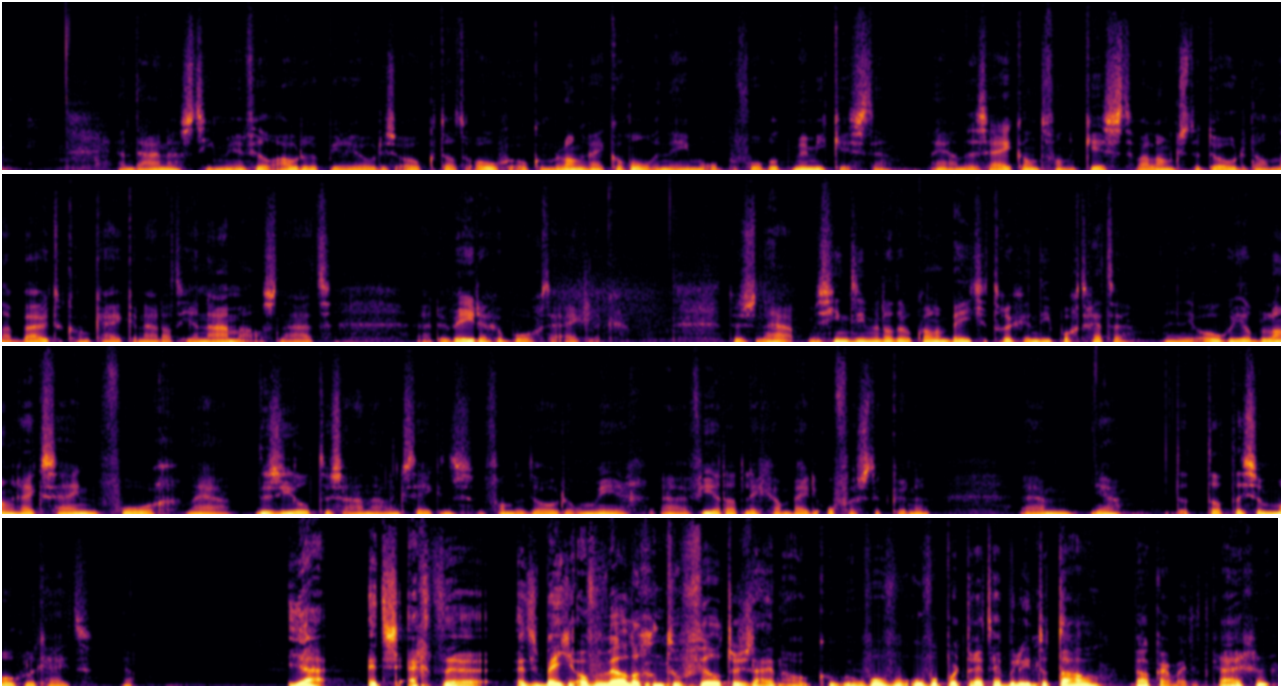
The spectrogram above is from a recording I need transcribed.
En daarnaast zien we in veel oudere periodes ook dat ogen ook een belangrijke rol innemen op bijvoorbeeld mummiekisten. Aan de zijkant van een kist, waarlangs de dode dan naar buiten kan kijken naar dat hiernamaals, naar het, uh, de wedergeboorte eigenlijk. Dus nou ja, misschien zien we dat ook wel een beetje terug in die portretten. Die ogen heel belangrijk zijn voor nou ja, de ziel, tussen aanhalingstekens, van de doden, om weer uh, via dat lichaam bij die offers te kunnen. Um, ja, dat, dat is een mogelijkheid. Ja. Ja, het is echt uh, het is een beetje overweldigend hoeveel er zijn ook. Hoe, hoe, hoeveel portretten hebben jullie in totaal bij elkaar weten te krijgen?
